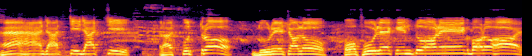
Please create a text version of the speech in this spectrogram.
হ্যাঁ হ্যাঁ যাচ্ছি যাচ্ছি। রাজপুত্র, দূরে চলো। ও ফুলে কিন্তু অনেক বড় হয়।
